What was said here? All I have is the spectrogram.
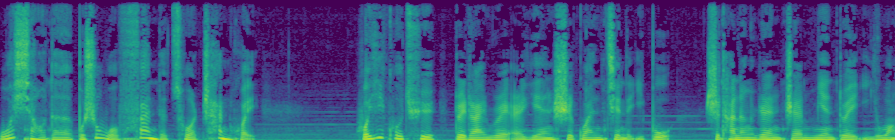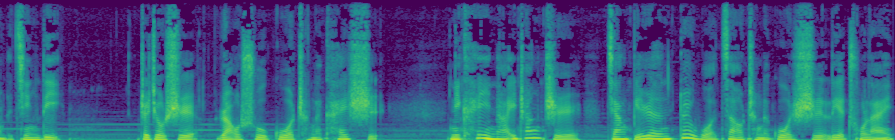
我晓得不是我犯的错忏悔。回忆过去，对赖瑞而言是关键的一步，使他能认真面对以往的经历。这就是饶恕过程的开始。你可以拿一张纸，将别人对我造成的过失列出来。”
